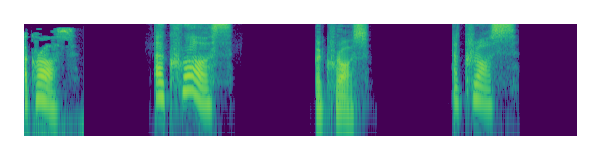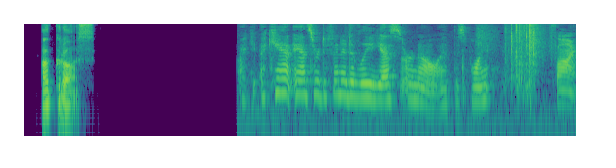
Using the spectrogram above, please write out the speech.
Across. Across. Across. Across. Across. I, I can't answer definitively yes or no at this point. Fine.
